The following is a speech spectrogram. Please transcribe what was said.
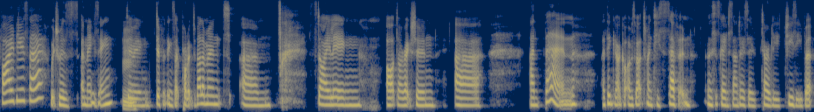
five years there, which was amazing, Mm. doing different things like product development, um, styling, art direction. Uh, and then I think I got I was about 27. And this is going to sound oh so terribly cheesy, but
